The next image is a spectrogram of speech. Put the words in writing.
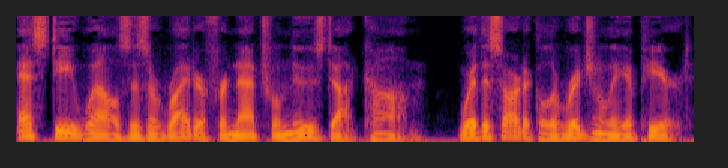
SD Wells is a writer for naturalnews.com, where this article originally appeared.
